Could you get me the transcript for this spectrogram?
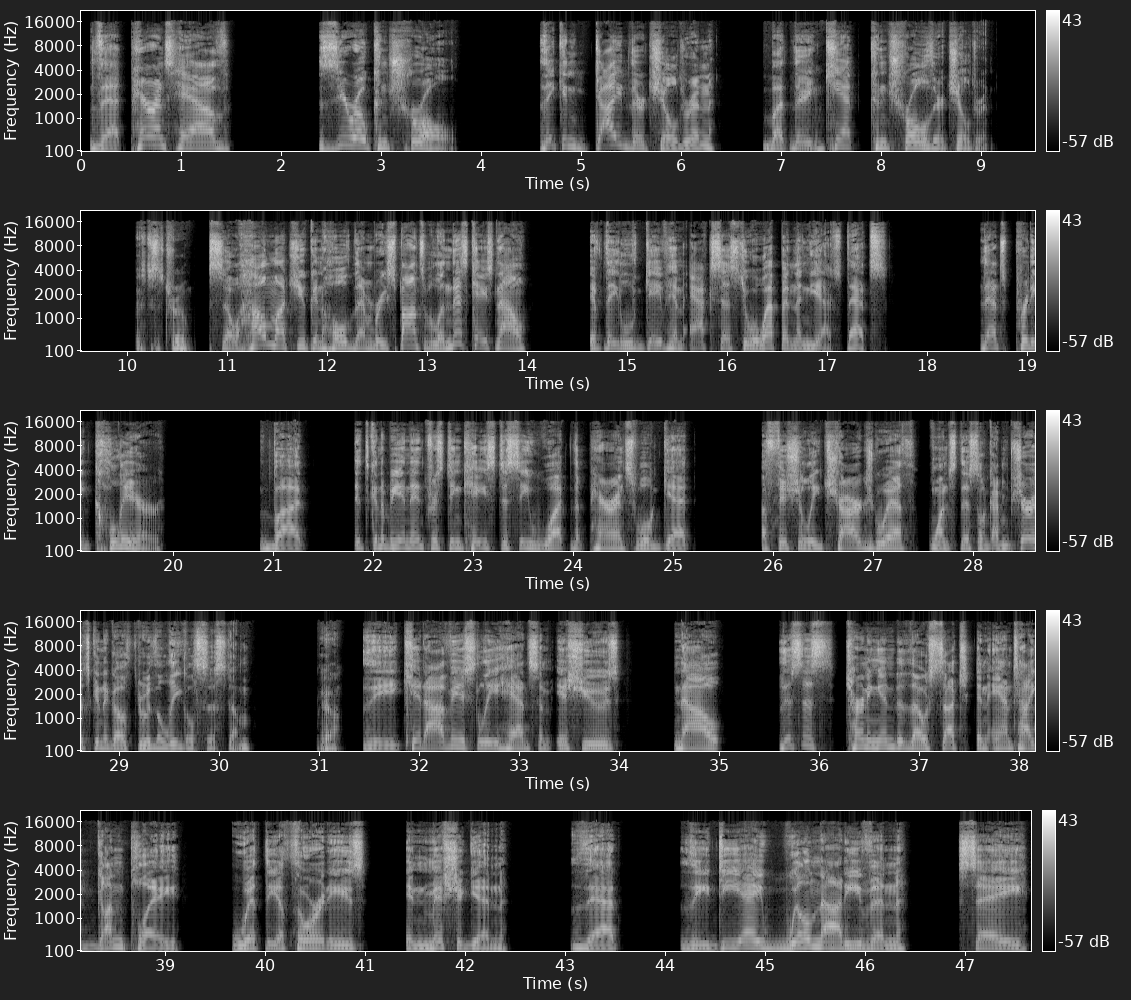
that parents have zero control. They can guide their children, but they Mhm. can't control their children. This is true. So, how much you can hold them responsible in this case now, if they gave him access to a weapon, then yes, that's that's pretty clear. But it's going to be an interesting case to see what the parents will get officially charged with once this will I'm sure it's going to go through the legal system. Yeah. The kid obviously had some issues. Now, this is turning into though such an anti-gun play with the authorities in Michigan that the DA will not even say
